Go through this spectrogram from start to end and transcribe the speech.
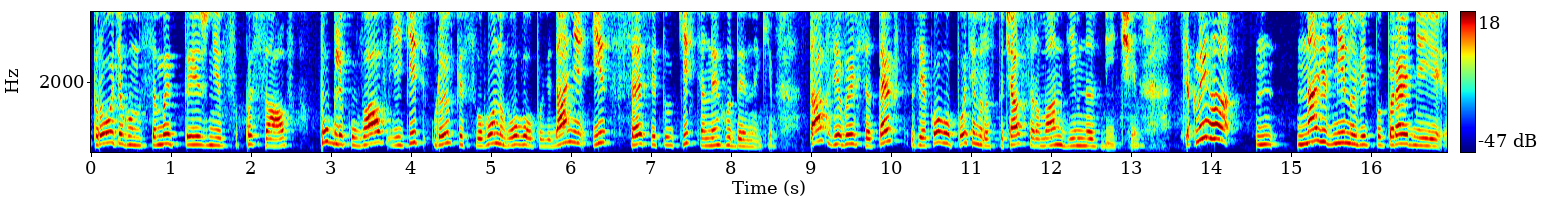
протягом семи тижнів писав. Публікував якісь уривки свого нового оповідання із Всесвіту кістяних годинників. Так з'явився текст, з якого потім розпочався роман Дім на збіччі. Ця книга, на відміну від попередньої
